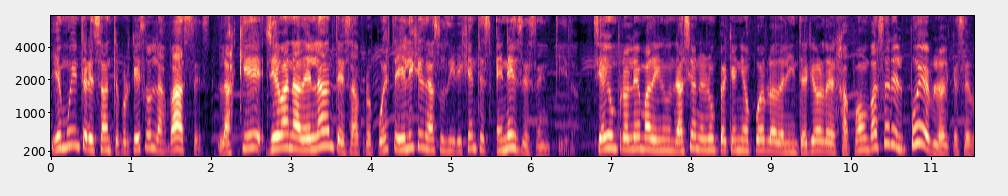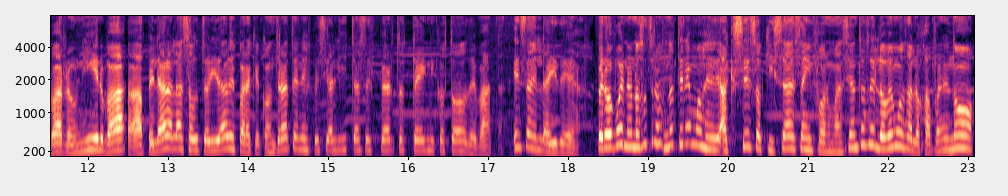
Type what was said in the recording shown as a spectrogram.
Y es muy interesante porque son las bases las que llevan adelante esa propuesta y eligen a sus dirigentes en ese sentido. Si hay un problema de inundación en un pequeño pueblo del interior del Japón, va a ser el pueblo el que se va a reunir, va a apelar a las autoridades para que contraten especialistas, expertos, técnicos, todos debatan. Esa es la idea. Pero bueno, nosotros no tenemos eh, acceso quizá a esa información, entonces lo vemos a los japoneses, no,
